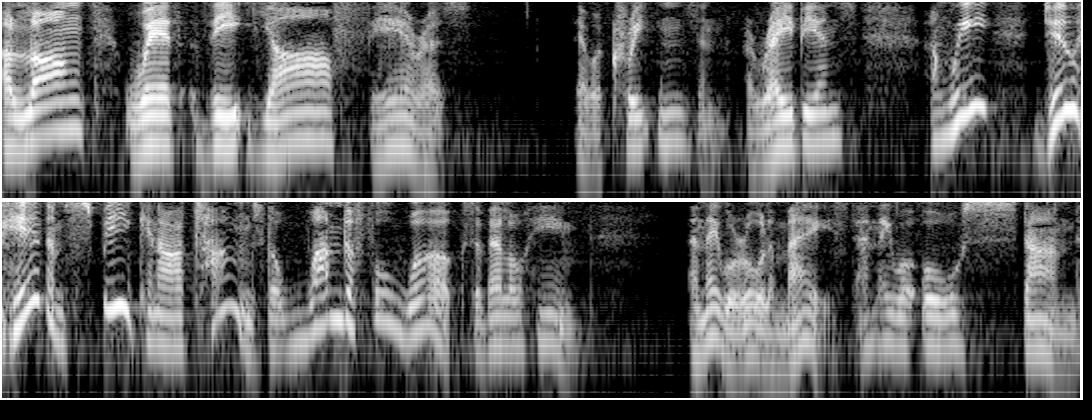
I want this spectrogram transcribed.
along with the Yah-fearers there were Cretans and Arabians, and we do hear them speak in our tongues the wonderful works of Elohim. And they were all amazed, and they were all stunned,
